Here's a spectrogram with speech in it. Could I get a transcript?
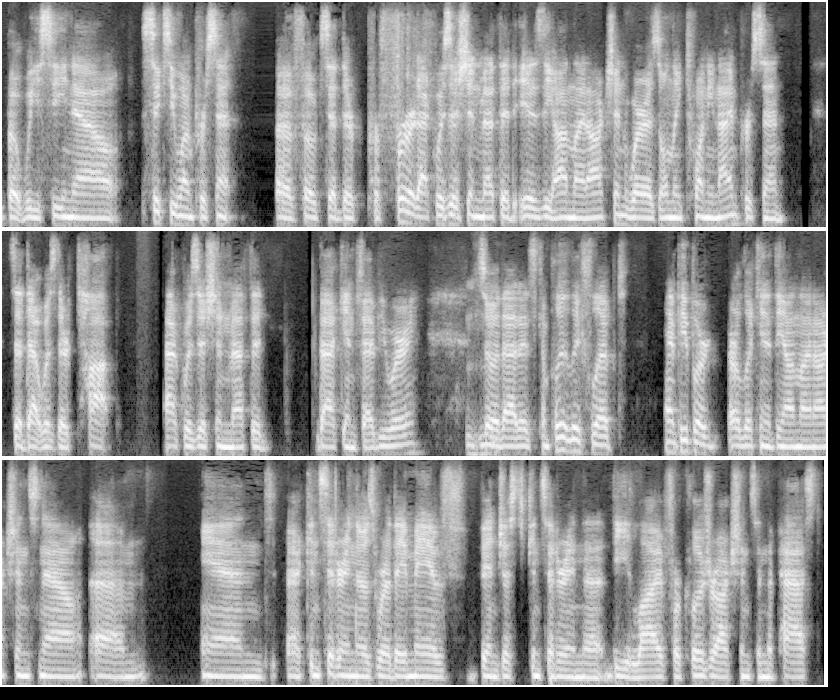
but we see now 61% of folks said their preferred acquisition method is the online auction whereas only 29% said that was their top acquisition method back in february mm-hmm. so that is completely flipped and people are, are looking at the online auctions now um, and uh, considering those where they may have been just considering the the live foreclosure auctions in the past.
